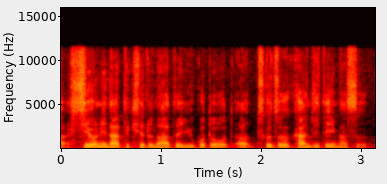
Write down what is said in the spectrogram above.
必要になってきてるなということをつくづく感じています。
